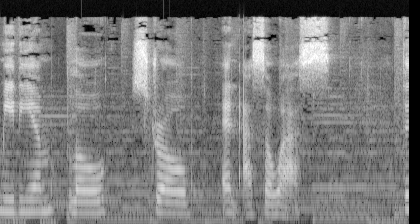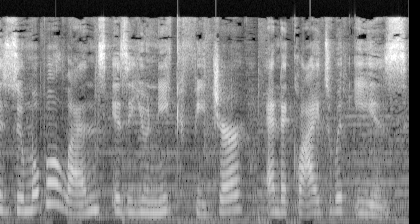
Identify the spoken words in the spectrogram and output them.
medium, low, strobe, and SOS. The zoomable lens is a unique feature and it glides with ease.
